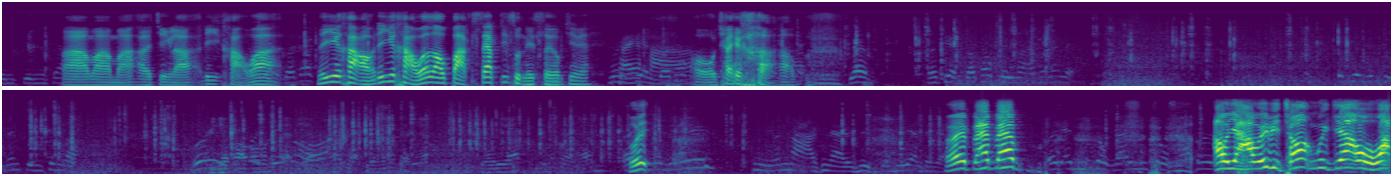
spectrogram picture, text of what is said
ตึงจริงใช่มามามาเอาจริงละได้ยินข่าวว่าได้ยินข่าวได้ยินข่าวว่าเราปากแซบที่สุดในเซิร์ฟใช่ไหมใช่ค่ะโอ้ใช่ครับเริ่มเริ่มเปลี่ยนตัวเท่าครูมาแค่นั้นแหละเพื่อนยุคสี่นั่นตึงขึ้นหรอเฮ้ยเอาเอามันแตกเนี่ยมันแตกเนี่ยมันแตกเนี่ยโชว์ดิครับมันแตกเนี่ยเฮ้ยหนีมันหนาที่ไหนอยู่ตรงนี้อันเนี่ยเฮ้ยแป๊บแป๊บเฮ้ยไอ้นี่จบนะไอ้นี่จบนะฮ้ยเอายาไว้ผิดช่องเมื่อกี้โอ้ว่า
